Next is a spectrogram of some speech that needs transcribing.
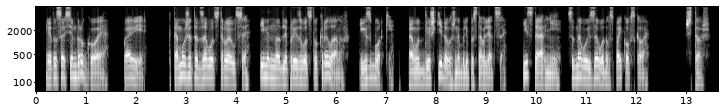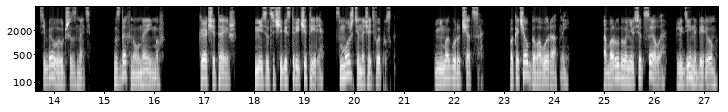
— это совсем другое, поверь. К тому же этот завод строился именно для производства крыланов, их сборки, а вот движки должны были поставляться из Старнии, с одного из заводов Спайковского. Что ж, тебе лучше знать. Вздохнул Наимов. Как считаешь, месяца через три-четыре сможете начать выпуск? Не могу ручаться. Покачал головой ратный. Оборудование все цело, людей наберем,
